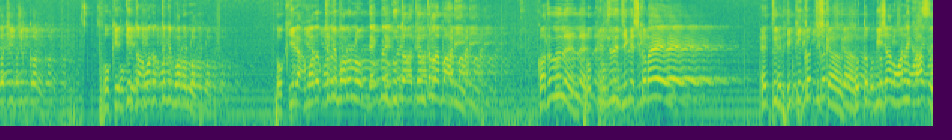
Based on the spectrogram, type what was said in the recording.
গছি চুপ করো। ফকির কিন্তু আমাদের থেকে বড় লোক। ফকির আমাদের থেকে বড় লোক। দেখবেন দুতলা তিনতলা বাড়ি। কথা বুঝলেন? ফকির যদি জিজ্ঞেস করে এই তুই ভিক্ষি করছিস কেন? তোর তো বিশাল অনেক আছে।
